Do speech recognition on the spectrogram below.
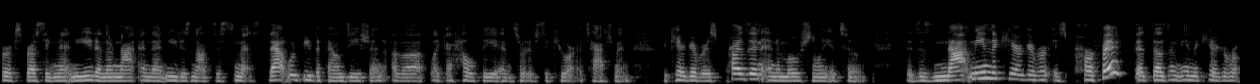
for expressing that need and they're not and that need is not dismissed. That would be the foundation of a like a healthy and sort of secure attachment. The caregiver is present and emotionally attuned. This does not mean the caregiver is perfect. That doesn't mean the caregiver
